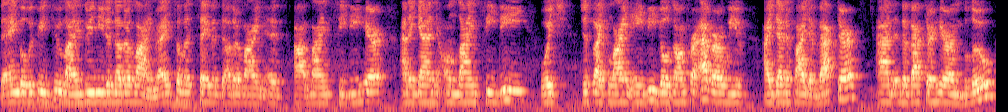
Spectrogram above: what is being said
the angle between two lines, we need another line, right? So let's say that the other line is uh, line CD here, and again on line CD, which just like line AB goes on forever, we've identified a vector, and the vector here in blue,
